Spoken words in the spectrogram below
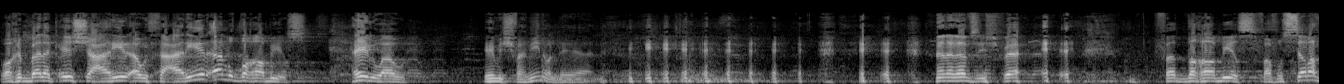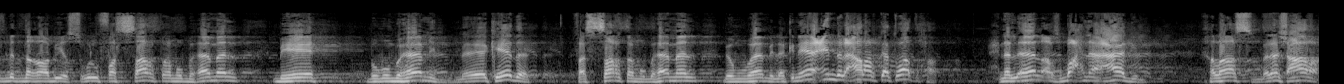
واخد بالك إيه الشعارير أو الثعارير؟ قالوا الضغابيص. حلو قوي إيه مش فاهمين ولا إيه يعني؟ أنا نفسي مش فاهم. فالضغابيص ففسرت بالضغابيص والفسرت مبهما بإيه؟ بمبهم كده؟ فسرت مبهما بمبهم. لكن هي عند العرب كانت واضحة. إحنا الآن أصبحنا عاجم. خلاص بلاش عرب.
